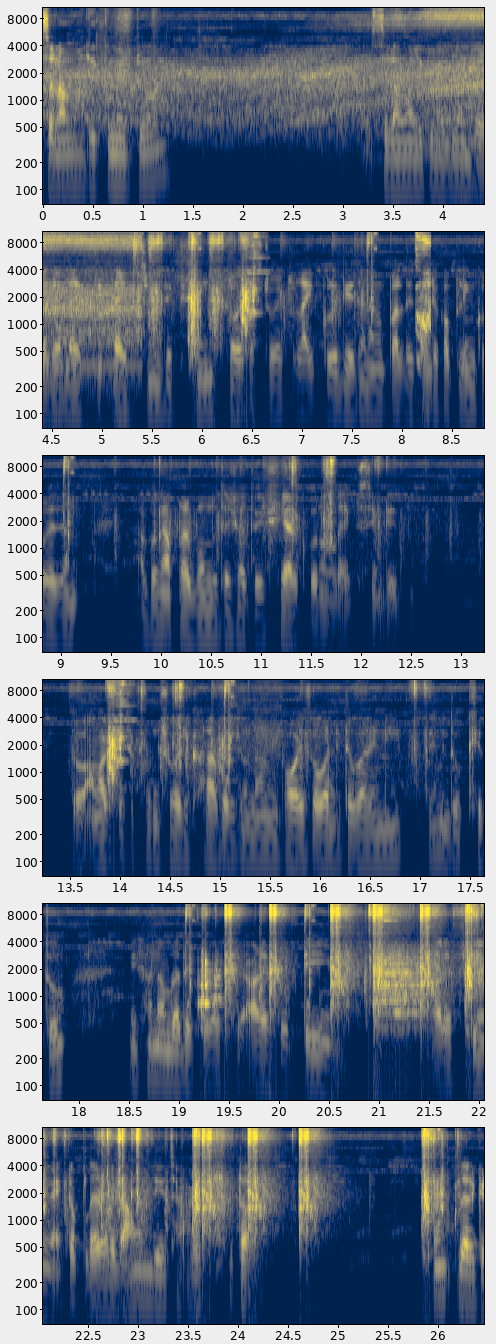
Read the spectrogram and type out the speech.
আসসালামু আলাইকুম এভরিওয়ান আসসালামু আলাইকুম এভরিওয়ান যারা যারা লাইভ লাইভ স্ট্রিম দেখতেছেন, সবাই কষ্ট একটা লাইক করে দিয়ে যান এবং পারলে তিনটে কপলিং করে যান, এবং আপনার বন্ধুদের সাথে শেয়ার করুন লাইভ স্ট্রিমটি তো আমার কিছুক্ষণ শরীর খারাপের জন্য আমি ভয়েস ওভার দিতে পারিনি, তাই আমি দুঃখিত। এখানে আমরা দেখতে পাচ্ছি আর একটা টিম আর এফ টিম একটা প্লেয়ারকে ডাউন দিয়েছে আর শুটার কোন প্লেয়ারকে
